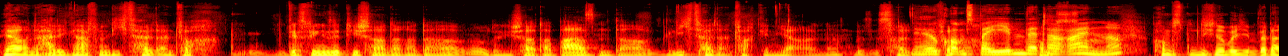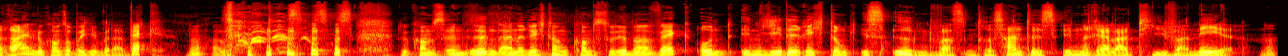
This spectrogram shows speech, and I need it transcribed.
ja, und der Heiligenhafen liegt halt einfach, deswegen sind die Charterer da oder die Charterbasen da, liegt halt einfach genial. Ne? Das ist halt Ja, du einfach, kommst bei jedem Wetter kommst- rein, ne? kommst nicht nur bei jedem Wetter rein, du kommst auch bei jedem Wetter weg. Ne? Also das ist, du kommst in irgendeine Richtung, kommst du immer weg und in jede Richtung ist irgendwas Interessantes in relativer Nähe. Ne?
